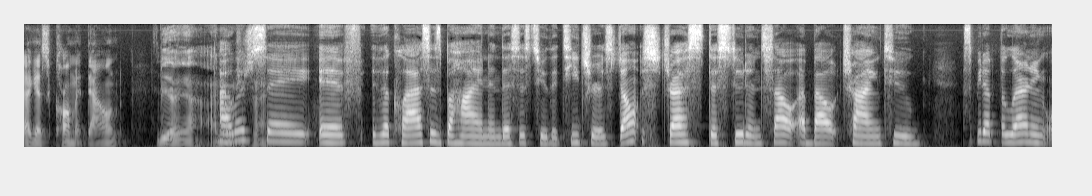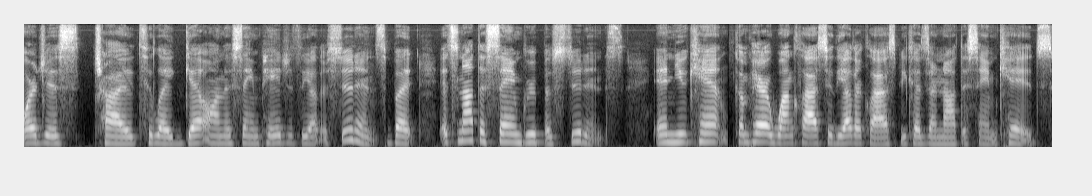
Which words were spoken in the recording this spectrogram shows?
I guess, calm it down. Yeah, yeah. I know I would say if the class is behind, and this is to the teachers, don't stress the students out about trying to speed up the learning or just try to like get on the same page as the other students. But it's not the same group of students. And you can't compare one class to the other class because they're not the same kids.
